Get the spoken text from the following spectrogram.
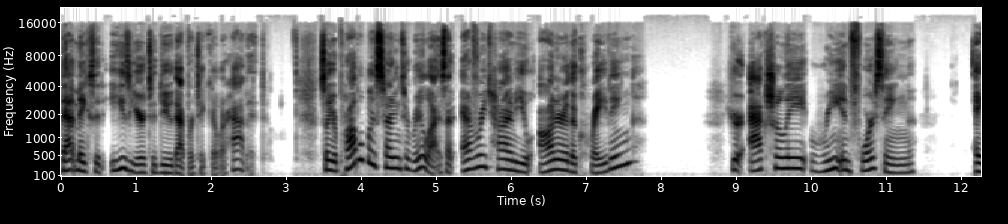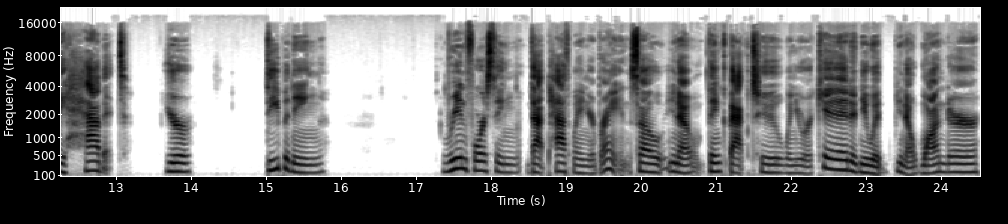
that makes it easier to do that particular habit. So you're probably starting to realize that every time you honor the craving, you're actually reinforcing a habit you're deepening reinforcing that pathway in your brain. So, you know, think back to when you were a kid and you would, you know, wander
